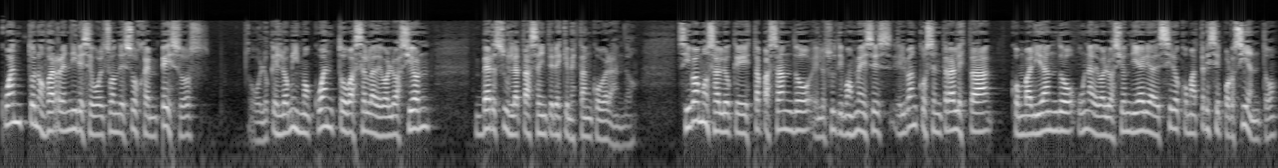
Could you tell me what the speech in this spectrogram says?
cuánto nos va a rendir ese bolsón de soja en pesos, o lo que es lo mismo, cuánto va a ser la devaluación versus la tasa de interés que me están cobrando. Si vamos a lo que está pasando en los últimos meses, el Banco Central está convalidando una devaluación diaria de 0,13%,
